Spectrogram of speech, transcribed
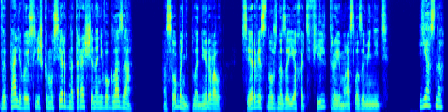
Выпаливаю слишком усердно, тараща на него глаза. Особо не планировал. В сервис нужно заехать, фильтры и масло заменить. Ясно.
